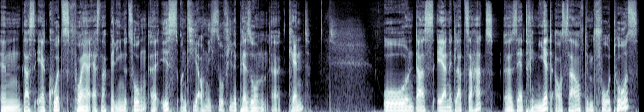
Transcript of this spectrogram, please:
ähm, dass er kurz vorher erst nach Berlin gezogen äh, ist und hier auch nicht so viele Personen äh, kennt. Und dass er eine Glatze hat, äh, sehr trainiert aussah auf den Fotos.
